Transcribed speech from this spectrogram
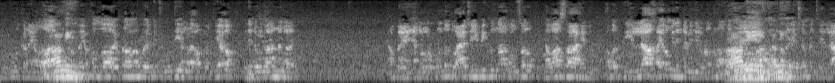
പുറത്തു കൊടുക്കണേ. അള്ളാ ഇവിടെ ഒരുമിച്ച് കൂട്ടി ഞങ്ങളെ പ്രത്യേകം ഇതിന്റെ ഉദ്ഘാടനങ്ങൾ അമ്മേ ഞങ്ങളോട് കൊണ്ട് ദ്വാര ചെയ്യിപ്പിക്കുന്ന നൗസർ നവാസ് സാഹിബ്. അവർക്ക് എല്ലാ ഹൈറും ഇതിന്റെ പിന്നിലൂടെ. ലക്ഷ്യം വെച്ച് എല്ലാ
